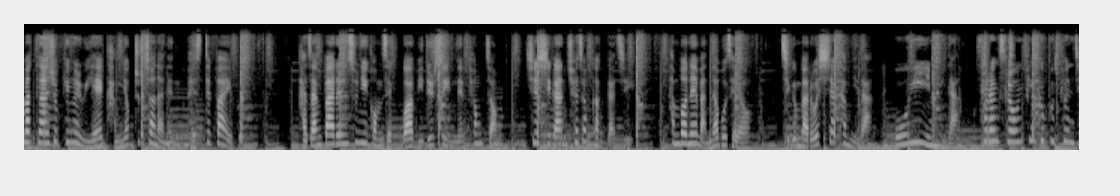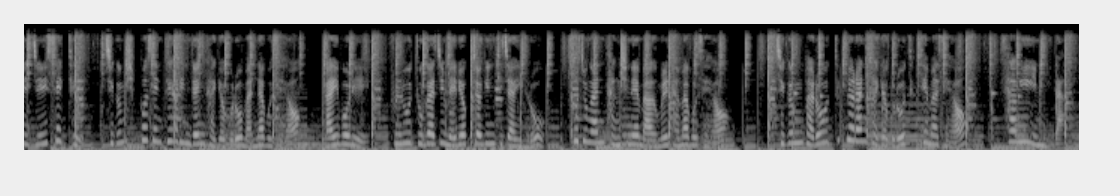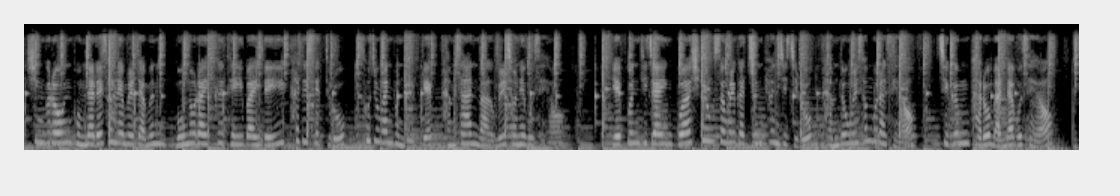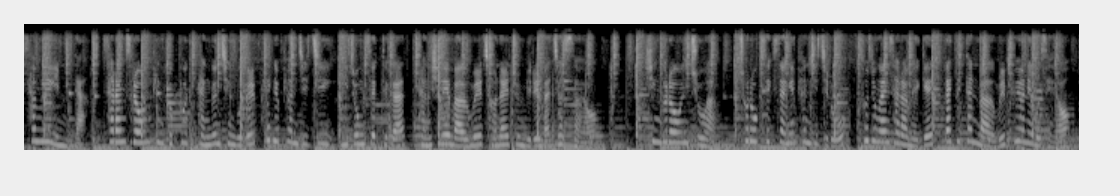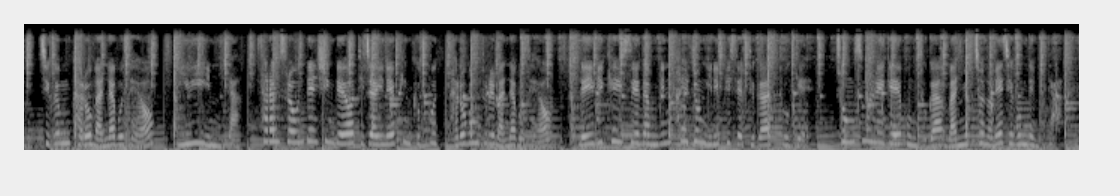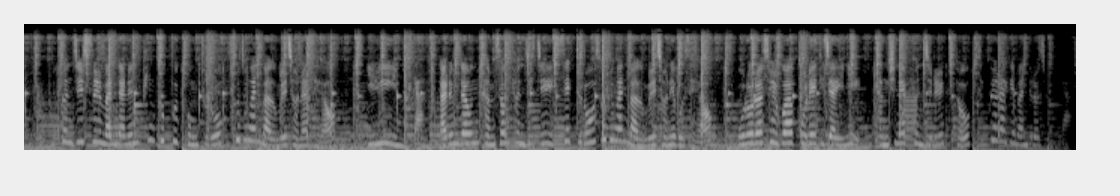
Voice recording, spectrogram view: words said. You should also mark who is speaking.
Speaker 1: 스마트한 쇼핑을 위해 강력 추천하는 베스트 5. 가장 빠른 순위 검색과 믿을 수 있는 평점, 실시간 최저가까지 한 번에 만나보세요. 지금 바로 시작합니다.
Speaker 2: 5위입니다. 사랑스러운 핑크풋 편지지 세트. 지금 10% 할인된 가격으로 만나보세요. 아이보리, 블루 두 가지 매력적인 디자인으로 소중한 당신의 마음을 담아보세요. 지금 바로 특별한 가격으로 득템하세요. 4위입니다. 싱그러운 봄날의 설렘을 담은 모노라이크 데이바이데이 카드 세트로 소중한 분들께 감사한 마음을 전해보세요. 예쁜 디자인과 실용성을 갖춘 편지지로 감동을 선물하세요. 지금 바로 만나보세요. 3위입니다. 사랑스러운 핑크풋 당근 친구들 패드 편지지 2종 세트가 당신의 마음을 전할 준비를 마쳤어요. 싱그러운 주황, 초록 색상의 편지지로 소중한 사람에게 따뜻한 마음을 표현해보세요. 지금 바로 만나보세요. 2위입니다. 사랑스러운 댄싱 베어 디자인의 핑크풋 가로봉투를 만나보세요. 네이비 케이스에 담긴 8종 1위피 세트가 2개, 총 24개의 봉투가 16,000원에 제공됩니다. 편지 쓸 만나는 핑크풋 봉투로 소중한 마음을 전하세요. 1위입니다. 아름다운 감성 편지지 세트로 소중한 마음을 전해보세요. 오로라 슬과 고래 디자인이 당신의 편지를 더욱 특별하게 만들어줍니다.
